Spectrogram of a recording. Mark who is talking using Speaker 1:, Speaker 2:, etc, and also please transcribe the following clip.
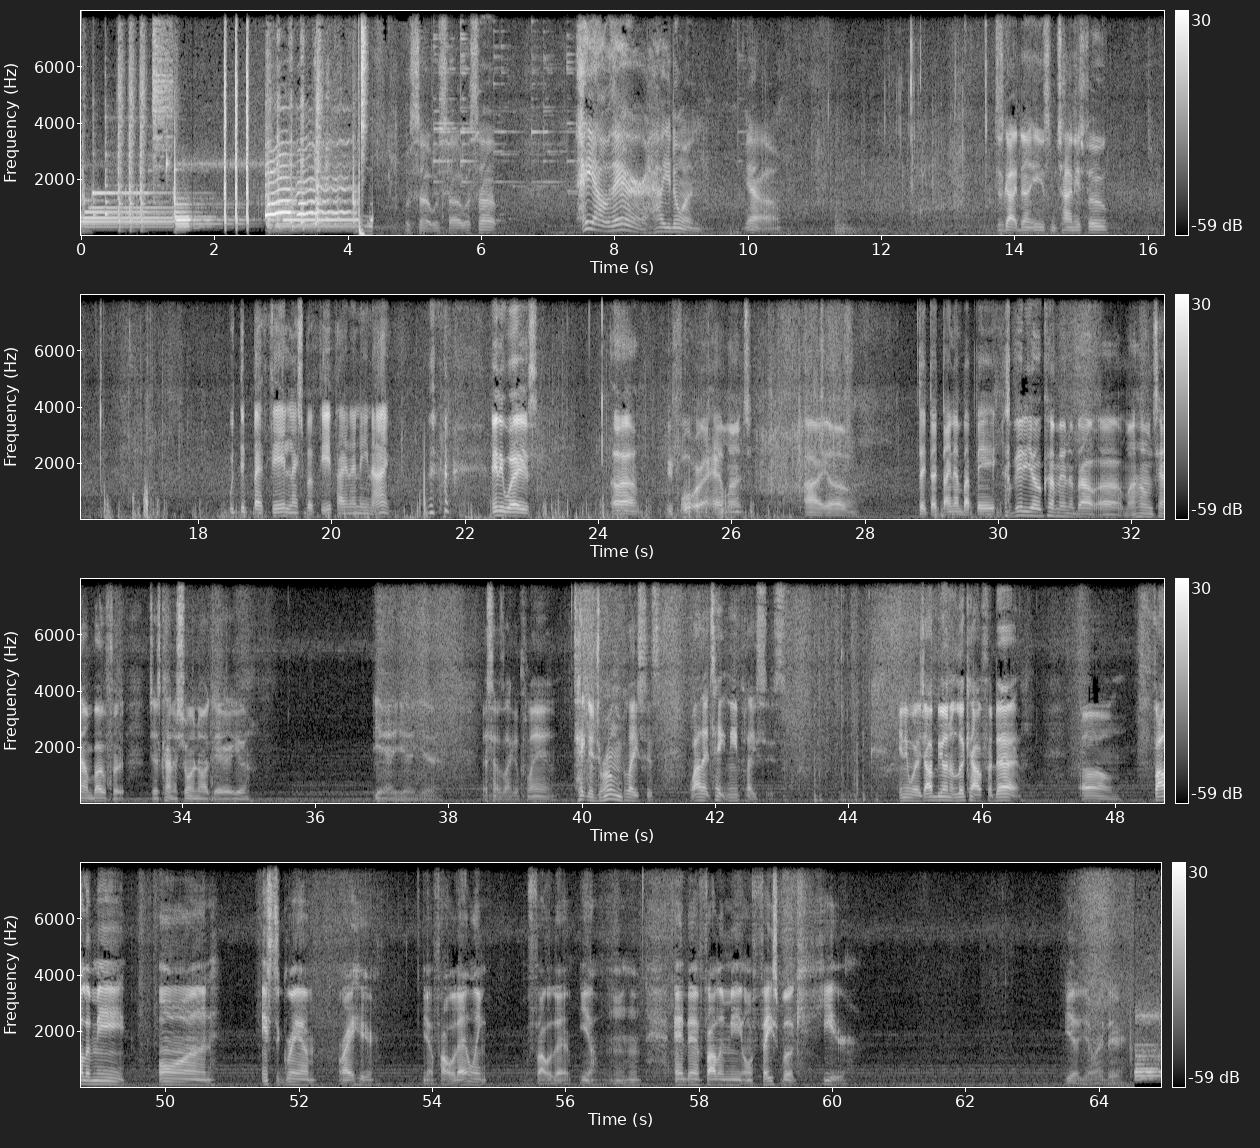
Speaker 1: What's up, what's up, what's up? Hey out there, how you doing? Yeah. Just got done eating some Chinese food.
Speaker 2: With the buffet, lunch buffet, 5.99.
Speaker 1: Anyways, uh, before I had lunch, I uh,
Speaker 2: Take that thing
Speaker 1: a video coming about uh, my hometown Beaufort, just kind of showing off the area. Yeah, yeah, yeah. That sounds like a plan. Take the drone places while it take me places. Anyways, y'all be on the lookout for that. Um, follow me on Instagram right here. Yeah, follow that link. Follow that. Yeah. hmm And then follow me on Facebook here. Yeah, yeah, right there.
